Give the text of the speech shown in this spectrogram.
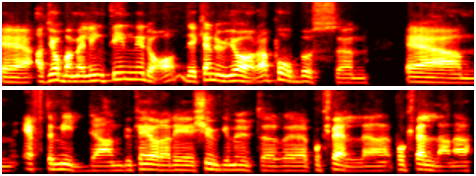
eh, att jobba med LinkedIn idag, det kan du göra på bussen efter middagen. Du kan göra det 20 minuter eh, på, kvällen, på kvällarna.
